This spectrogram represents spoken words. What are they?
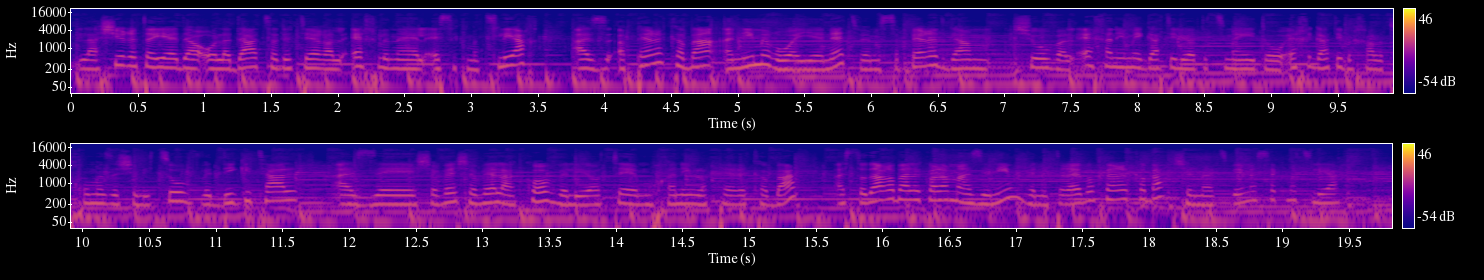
להשאיר את הידע או לדעת קצת יותר על איך לנהל עסק מצליח. אז הפרק הבא אני מרואיינת ומספרת גם שוב על איך אני הגעתי להיות עצמאית או איך הגעתי בכלל לתחום הזה של עיצוב ודיגיטל. אז שווה שווה לעקוב ולהיות מוכנים. מוכנים לפרק הבא. אז תודה רבה לכל המאזינים, ונתראה בפרק הבא של מעצבים עסק מצליח.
